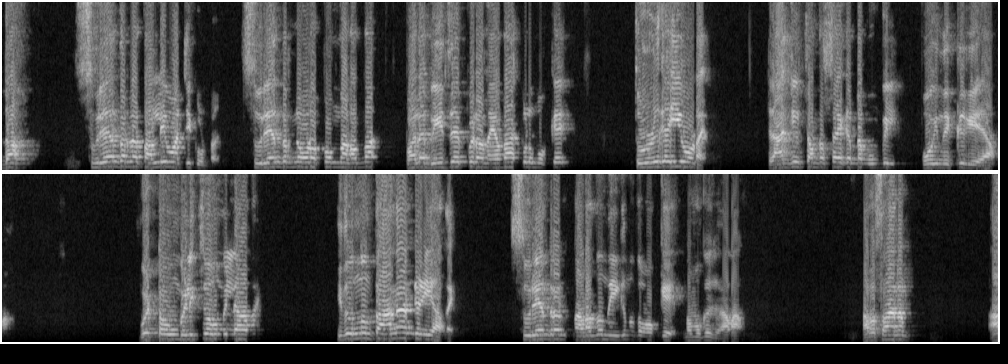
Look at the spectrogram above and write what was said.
ദാ സുരേന്ദ്രനെ തള്ളി മാറ്റിക്കൊണ്ട് സുരേന്ദ്രനോടൊപ്പം നടന്ന പല ബി ജെ പിയുടെ നേതാക്കളുമൊക്കെ തൊഴുകയോടെ രാജീവ് ചന്ദ്രശേഖരന്റെ മുമ്പിൽ പോയി നിൽക്കുകയാണ്. വെട്ടവും വെളിച്ചവുമില്ലാതെ ഇതൊന്നും താങ്ങാൻ കഴിയാതെ സുരേന്ദ്രൻ നടന്നു നീങ്ങുന്നതൊക്കെ നമുക്ക് കാണാം. അവസാനം ആ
